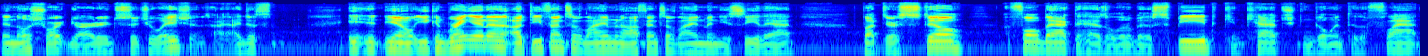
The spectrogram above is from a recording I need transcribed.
in those short yardage situations. I, I just, it, it, you know, you can bring in a, a defensive lineman, offensive lineman. You see that, but there's still a fullback that has a little bit of speed, can catch, can go into the flat.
